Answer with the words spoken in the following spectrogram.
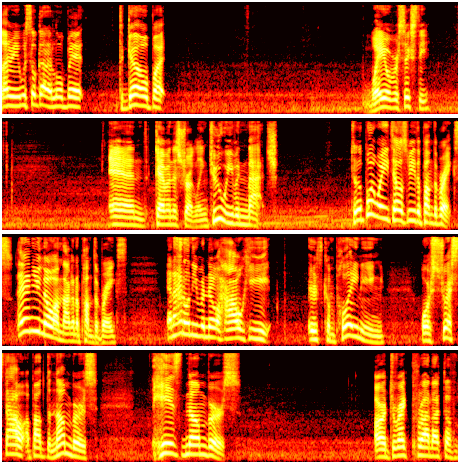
I mean, we still got a little bit to go, but way over 60. And Kevin is struggling to even match. To the point where he tells me to pump the brakes. And you know I'm not going to pump the brakes. And I don't even know how he is complaining or stressed out about the numbers. His numbers are a direct product of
